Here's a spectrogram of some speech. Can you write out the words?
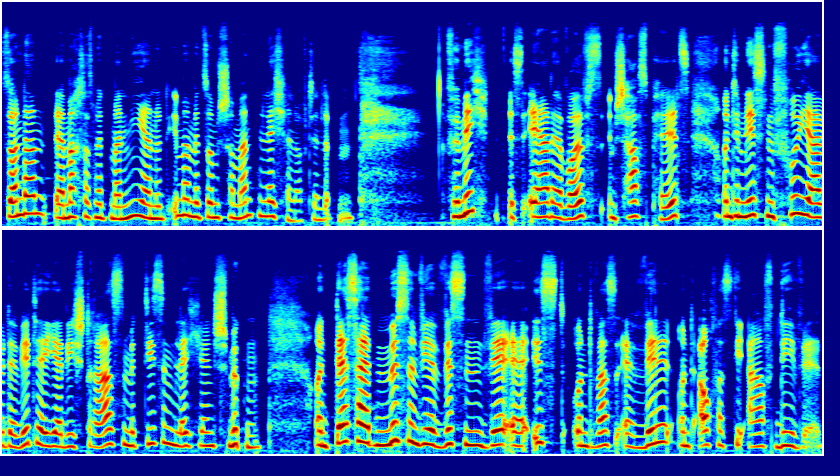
sondern er macht das mit Manieren und immer mit so einem charmanten Lächeln auf den Lippen. Für mich ist er der Wolfs im Schafspelz und im nächsten Frühjahr, da wird er ja die Straßen mit diesem Lächeln schmücken. Und deshalb müssen wir wissen, wer er ist und was er will und auch was die AfD will.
